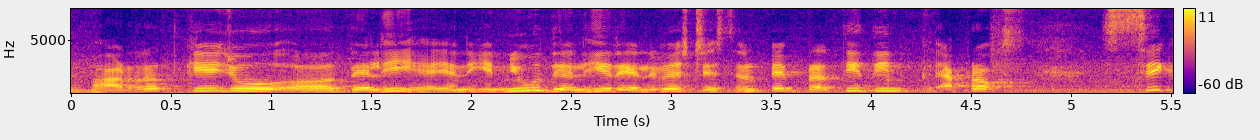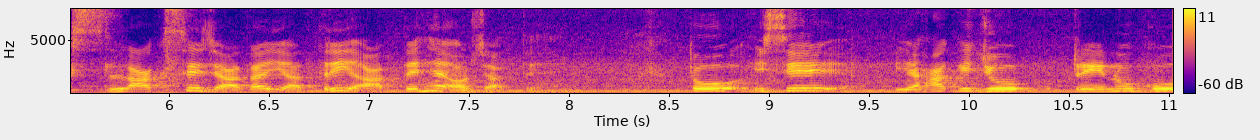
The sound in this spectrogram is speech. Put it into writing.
भारत के जो दिल्ली है, यानी कि न्यू दिल्ली रेलवे स्टेशन पे प्रतिदिन अप्रॉक्स सिक्स लाख से ज़्यादा यात्री आते हैं और जाते हैं। तो इसे यहाँ की जो ट्रेनों को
